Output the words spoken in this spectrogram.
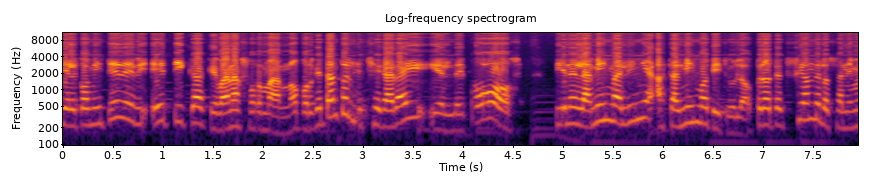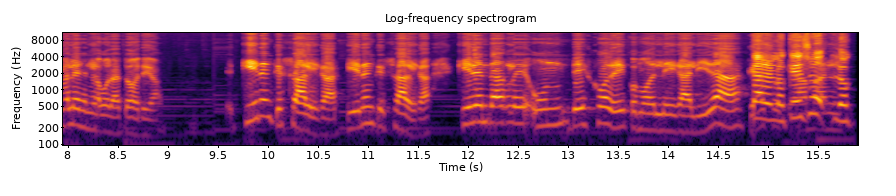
si el comité de ética que van a formar, ¿no? Porque tanto el de Chegaray y el de Cobos tienen la misma línea hasta el mismo título, protección de los animales en laboratorio. Quieren que salga, quieren que salga, quieren darle un dejo de como de legalidad. claro, lo que ellos, lo,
